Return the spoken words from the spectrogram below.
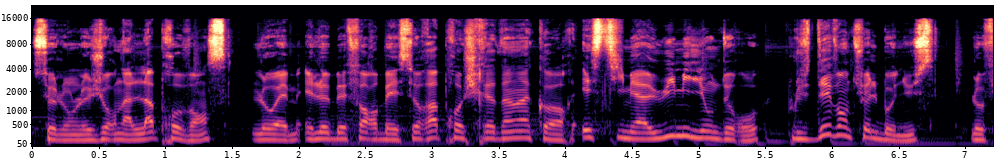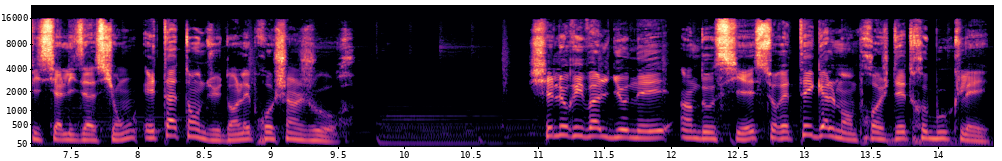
Selon le journal La Provence, l'OM et le B4B se rapprocheraient d'un accord estimé à 8 millions d'euros, plus d'éventuels bonus. L'officialisation est attendue dans les prochains jours. Chez le rival lyonnais, un dossier serait également proche d'être bouclé.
